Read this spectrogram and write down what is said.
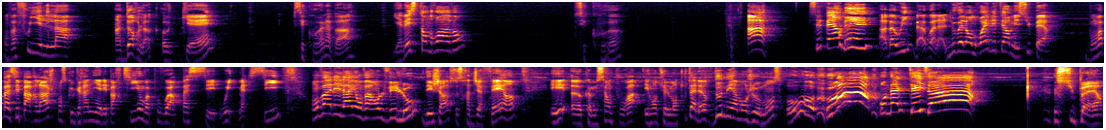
On va fouiller là un doorlock, ok. C'est quoi là-bas? Il y avait cet endroit avant? C'est quoi? Ah c'est fermé Ah bah oui, bah voilà, le nouvel endroit il est fermé, super. Bon, on va passer par là, je pense que Granny elle est partie, on va pouvoir passer, oui, merci. On va aller là et on va enlever l'eau, déjà, ce sera déjà fait, hein. Et euh, comme ça, on pourra éventuellement tout à l'heure donner à manger aux monstres. Oh, oh On a le taser Super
